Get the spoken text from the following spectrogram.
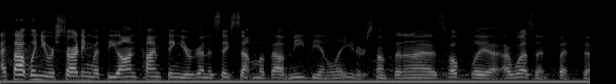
I thought when you were starting with the on-time thing, you were going to say something about me being late or something, and I was hopefully I wasn't. But uh,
